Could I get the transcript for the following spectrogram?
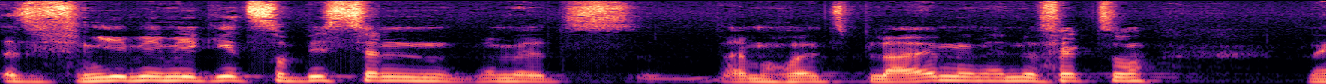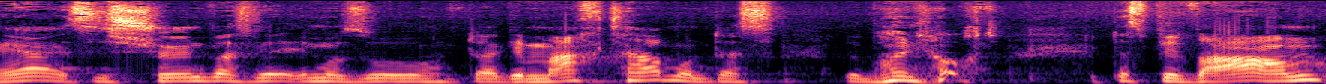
also für mich, mir geht es so ein bisschen, wenn wir jetzt beim Holz bleiben, im Endeffekt so, naja, es ist schön, was wir immer so da gemacht haben und das, wir wollen ja auch das bewahren,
